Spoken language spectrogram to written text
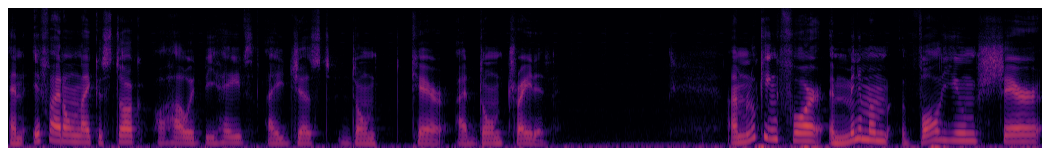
and if I don't like a stock or how it behaves, I just don't care. I don't trade it. I'm looking for a minimum volume share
